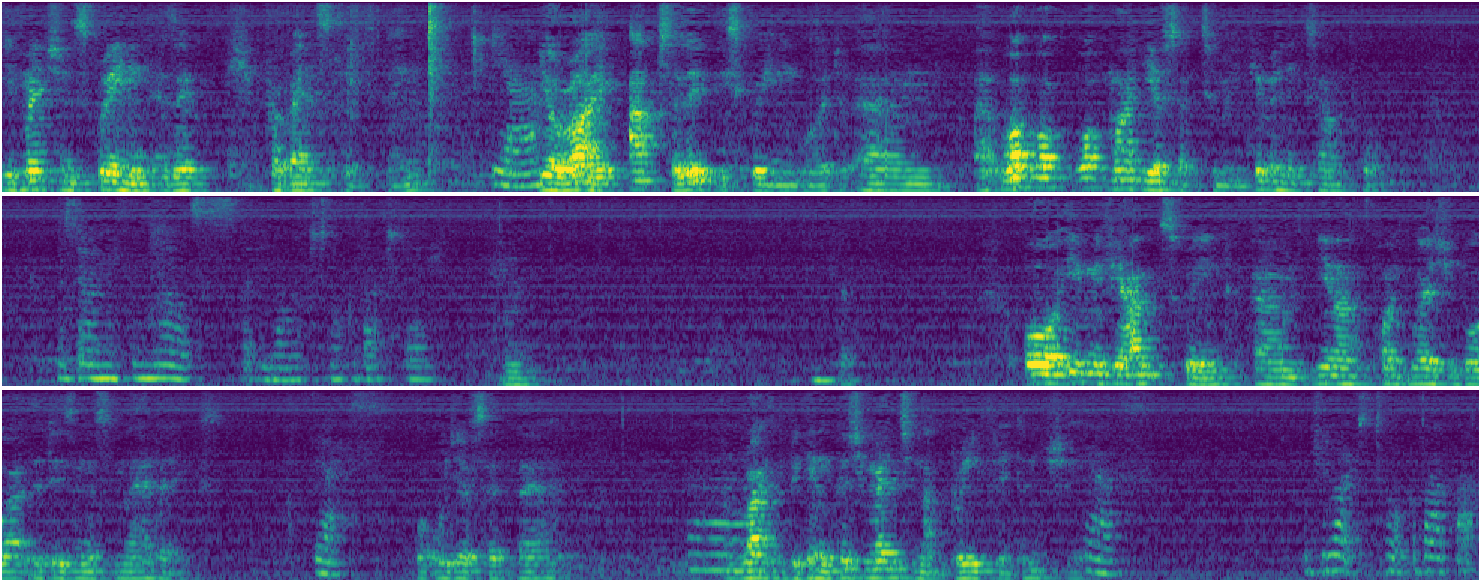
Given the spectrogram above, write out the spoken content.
You've mentioned screening as a preventative thing. Yeah. You're right, absolutely screening would. Um, uh, what, what, what might you have said to me? Give me an example. Was there anything else that you wanted to talk about today? Or even if you hadn't screened, um, you know, at the point where she brought out the dizziness and the headaches, Yes. what would you have said there? Uh, right at the beginning, because you mentioned that briefly, didn't she? Yes. Would you like to talk about that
